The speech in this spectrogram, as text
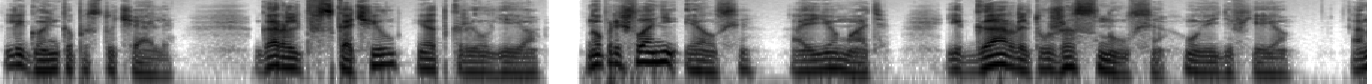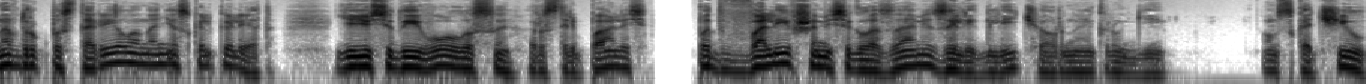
легонько постучали. Гарольд вскочил и открыл ее. Но пришла не Элси, а ее мать. И Гарольд ужаснулся, увидев ее. Она вдруг постарела на несколько лет. Ее седые волосы растрепались, под ввалившимися глазами залегли черные круги. Он вскочил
